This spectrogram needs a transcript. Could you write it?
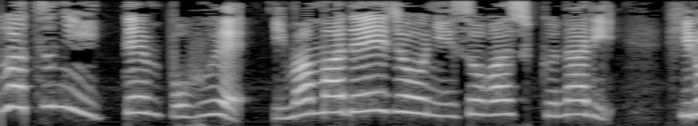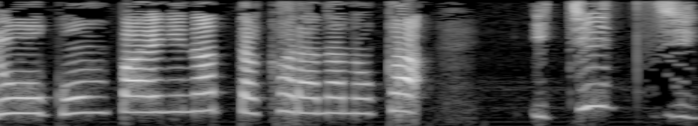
月に1店舗増え、今まで以上に忙しくなり、疲労困憊になったからなのか、一時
